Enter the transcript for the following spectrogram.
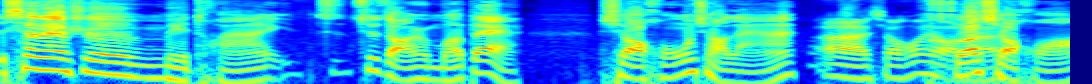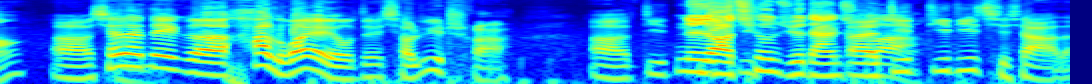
现在是美团，最最早是摩拜、小红、小蓝啊小红小和蓝小黄，啊，现在那个哈罗也有那小绿车啊，滴那叫青桔单车哎。滴滴滴旗下的，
